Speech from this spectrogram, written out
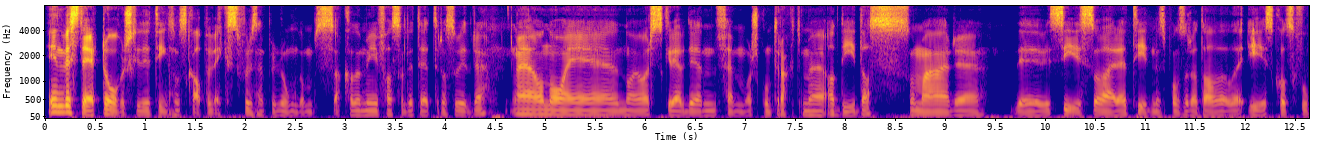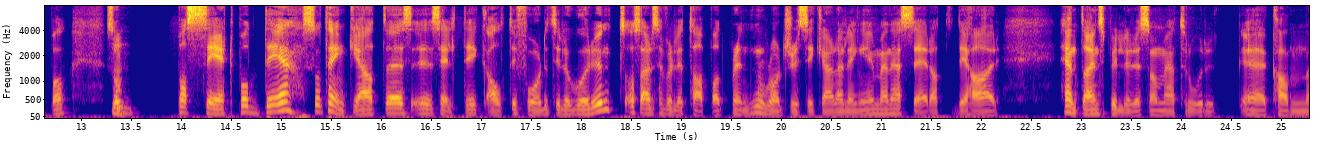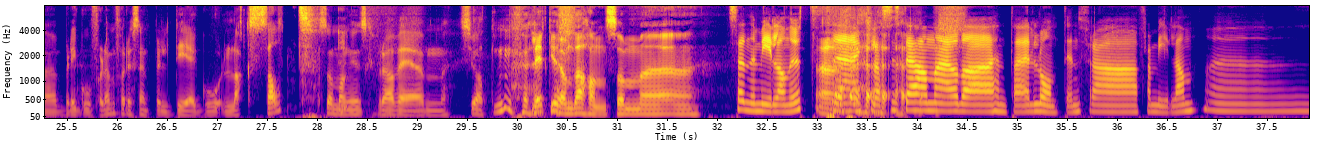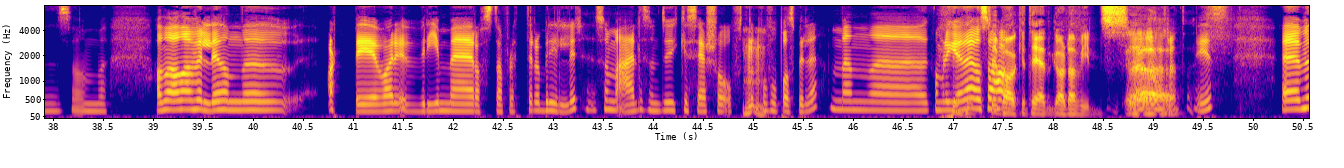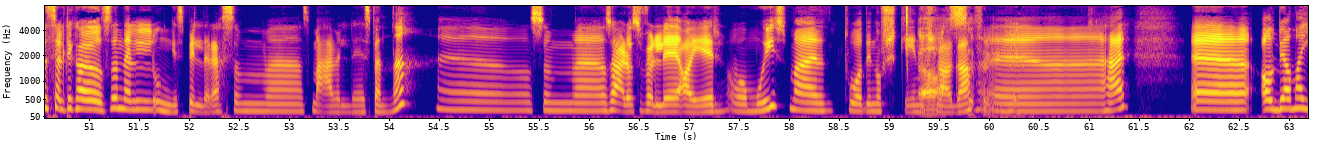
investerte overskudd i ting som skaper vekst, f.eks. ungdomsakademi, fasiliteter osv. Og, så og nå i, nå i år skrev de en femårskontrakt med Adidas, som er det sies å være tidenes sponsoravtale i skotsk fotball. Så mm. basert på det, så tenker jeg at eh, Celtic alltid får det til å gå rundt. Og så er det selvfølgelig et tap at Brendan Rogers ikke er der lenger, men jeg ser at de har henta inn spillere som jeg tror eh, kan eh, bli god for dem, f.eks. Diego Laxalt, som mange husker fra VM 2018. Litt gøy om det er han som uh... Sender Milan ut. Det er klassisk, det. Han er jo da henta lånt inn fra, fra Milan. Uh, som Han har en veldig sånn uh, artig vri med rastafletter og briller, som er liksom du ikke ser så ofte mm. på fotballspillere, men det kan bli gøy, det. Tilbake til Edgar Davids, omtrent. Yes. uh, men Celtic har jo også en del unge spillere som, eh, som er veldig spennende. Uh, som, uh, så er det jo selvfølgelig Ayer og Moi, som er to av de norske innslaga uh, her. Albian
